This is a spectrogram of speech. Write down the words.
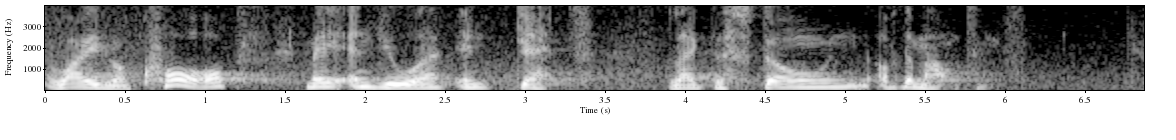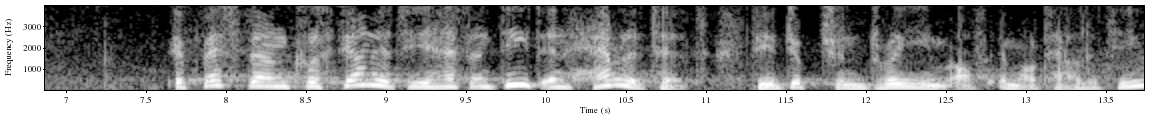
while your corpse may endure in Djet, like the stone of the mountains. If Western Christianity has indeed inherited the Egyptian dream of immortality,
